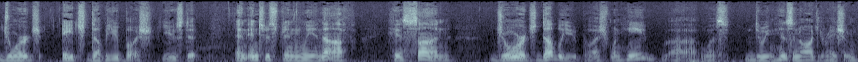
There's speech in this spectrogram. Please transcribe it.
George H.W. Bush used it. And interestingly enough, his son, George W. Bush, when he uh, was doing his inauguration,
